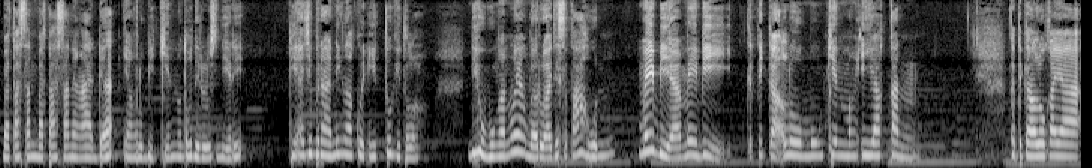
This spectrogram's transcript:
batasan-batasan yang ada yang lu bikin untuk diri lu sendiri. Dia aja berani ngelakuin itu gitu loh di hubungan lo yang baru aja setahun, maybe ya, maybe ketika lo mungkin mengiyakan, ketika lo kayak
